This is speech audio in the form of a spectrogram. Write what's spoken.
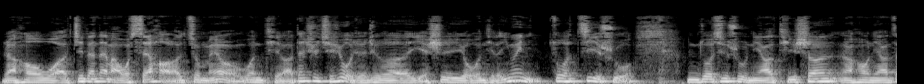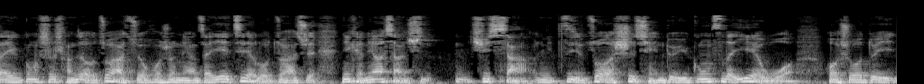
然后我这段代码我写好了就没有问题了，但是其实我觉得这个也是有问题的，因为你做技术，你做技术你要提升，然后你要在一个公司长久的做下去，或者说你要在业界落做下去，你肯定要想去你去想你自己做的事情对于公司的业务，或者说对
